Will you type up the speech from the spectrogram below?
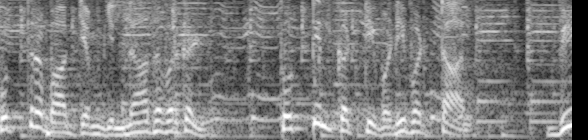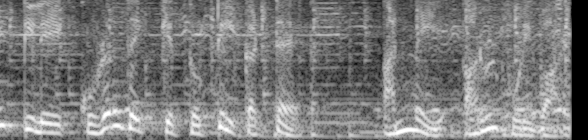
புத்திரபாக்கியம் இல்லாதவர்கள் தொட்டில் கட்டி வழிபட்டால் வீட்டிலே குழந்தைக்கு தொட்டில் கட்ட அன்னை அருள் புரிவார்.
